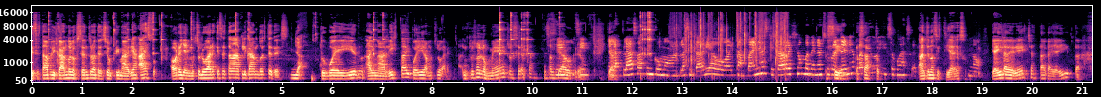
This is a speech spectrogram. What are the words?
que se está aplicando los centros de atención primaria, a eso. Ahora ya hay muchos lugares que se están aplicando este test. Ya. Tú puedes ir, hay una lista y puedes ir a muchos lugares. Incluso en los metros, cerca, en Santiago, Sí, creo. sí. Ya. En las plazas hacen como en Plaza Italia o hay campañas que cada región va a tener sus Sí, retenes exacto. rápido y se puede hacer. Antes no existía eso. No. Y ahí la derecha está calladita.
